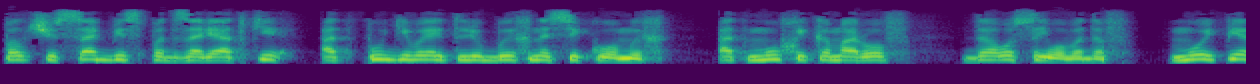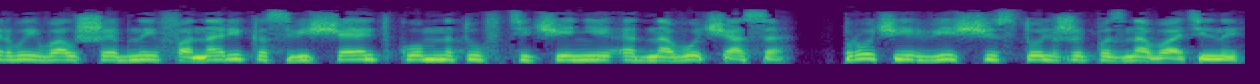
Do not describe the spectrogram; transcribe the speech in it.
полчаса без подзарядки, отпугивает любых насекомых, от мух и комаров, до ос и оводов. Мой первый волшебный фонарик освещает комнату в течение одного часа. Прочие вещи столь же познавательны.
